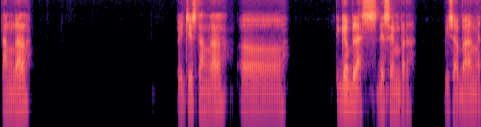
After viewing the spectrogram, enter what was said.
tanggal which is tanggal uh, 13 Desember. Bisa banget.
